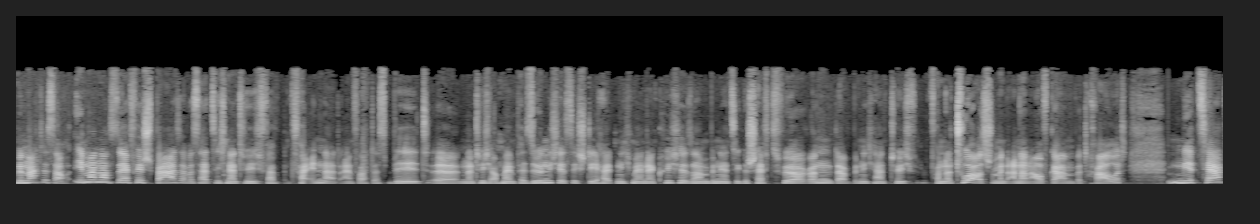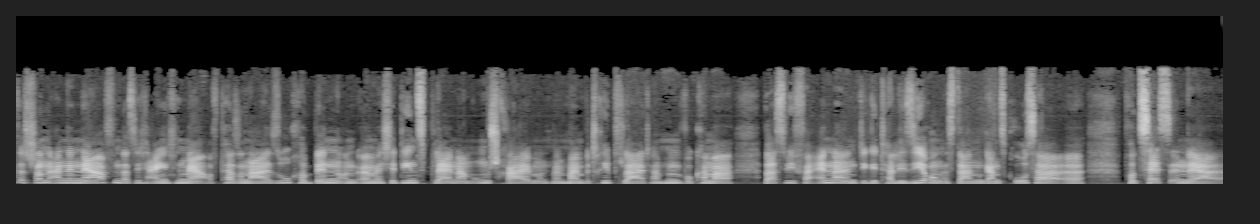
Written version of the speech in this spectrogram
Mir macht es auch immer noch sehr viel Spaß, aber es hat sich natürlich ver verändert, einfach das Bild. Äh, natürlich auch mein persönliches. Ich stehe halt nicht mehr in der Küche, sondern bin jetzt die Geschäftsführerin. Da bin ich natürlich von Natur aus schon mit anderen Aufgaben betraut. Mir zerrt es schon an den Nerven, dass ich eigentlich mehr auf Personalsuche bin und irgendwelche Dienstpläne am Umschreiben und mit meinem Betriebsleiter, hm, wo können wir was wie verändern. Digitalisierung ist da ein ganz großer äh, Prozess in der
